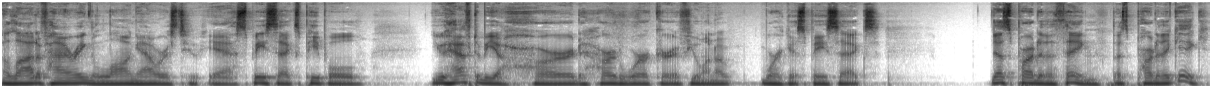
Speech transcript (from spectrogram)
A lot of hiring, long hours too. Yeah, SpaceX people, you have to be a hard, hard worker if you want to work at SpaceX. That's part of the thing. That's part of the gig.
